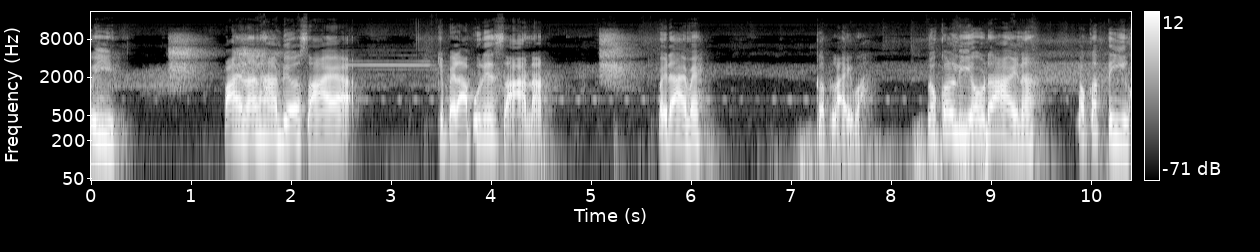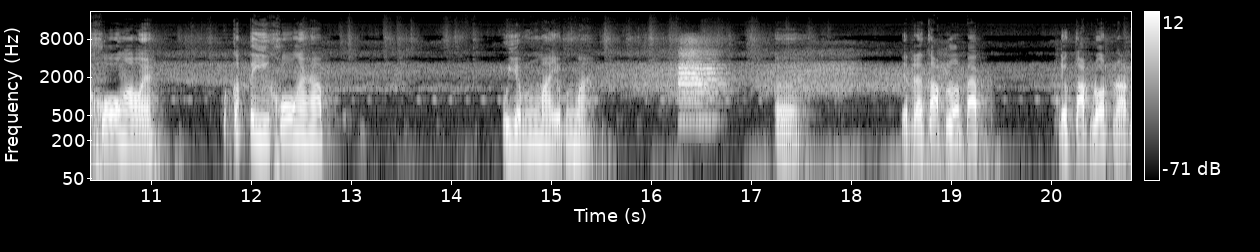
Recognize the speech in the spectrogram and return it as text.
วิป้ายนั้นห้ามเลี้ยวซ้ายอะจะไปรับผู้โดยสารอะไปได้ไหมเกือบไหลว่ะแล้วก็เลี้ยวได้นะ แล้วก็ตีโค้งเอาไง แล้วก็ตีโค้งครับ อุ้ยอย่าเพิ่งมาอย่าเพิ่งมา เออ เดี๋ยวเรากลับรถแป๊บ เดี๋ยวกลับรถก่อน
